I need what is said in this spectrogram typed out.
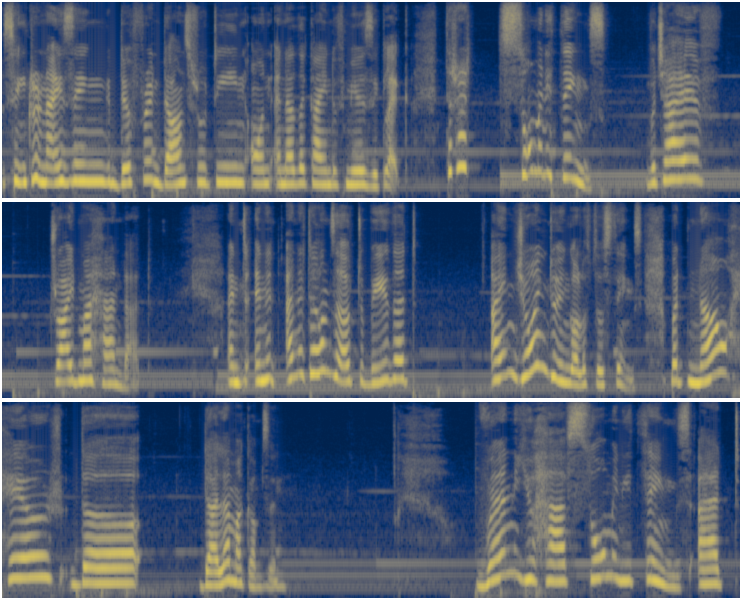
synchronizing different dance routine on another kind of music. Like there are so many things which I have tried my hand at. And, and it and it turns out to be that I enjoy doing all of those things. But now here the dilemma comes in. When you have so many things at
